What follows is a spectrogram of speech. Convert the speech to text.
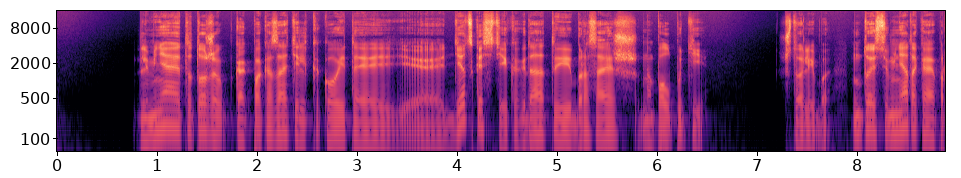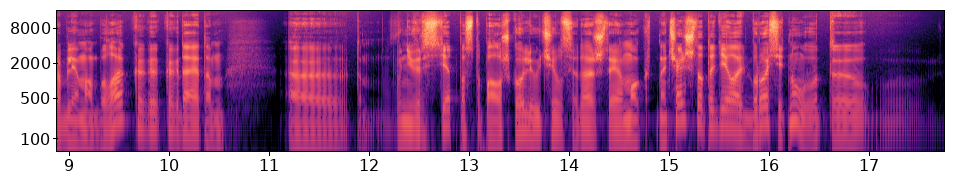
Для меня это тоже как показатель какой-то э, детскости, когда ты бросаешь на полпути что-либо. Ну, то есть у меня такая проблема была, когда я там, э, там в университет поступал, в школе учился, да, что я мог начать что-то делать, бросить. Ну, вот э,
